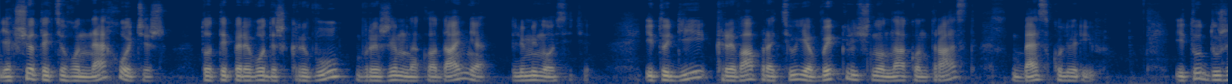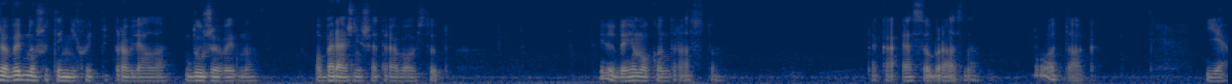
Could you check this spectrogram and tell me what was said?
Якщо ти цього не хочеш, то ти переводиш криву в режим накладання Luminosity. І тоді крива працює виключно на контраст без кольорів. І тут дуже видно, що ти ніхоть підправляла. Дуже видно. Обережніше треба ось тут. І додаємо контрасту. Така S-образна. Отак. Є.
